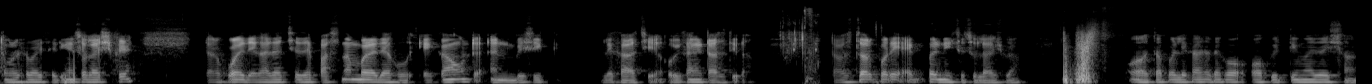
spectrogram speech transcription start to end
তোমরা সবাই সেটিংয়ে চলে আসবে। তারপরে দেখা যাচ্ছে যে পাঁচ নম্বরে দেখো অ্যাকাউন্ট অ্যান্ড বেসিক লেখা আছে। ওইখানে টাচ দিবা। টাচ দেওয়ার পরে একবার নিচে চলে আসবে। ও, তারপর লেখা আছে, দেখো অপটিমাইজেশন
